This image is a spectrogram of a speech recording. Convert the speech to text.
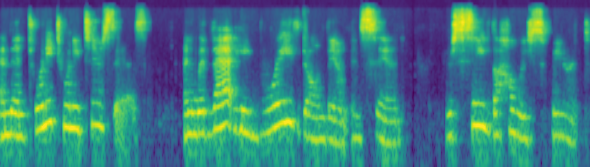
And then 2022 says, And with that, he breathed on them and said, Receive the Holy Spirit.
